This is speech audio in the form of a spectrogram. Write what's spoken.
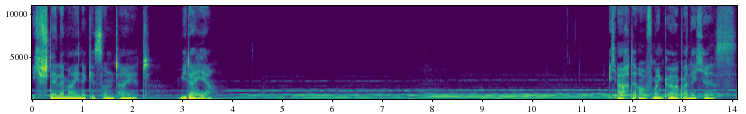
Ich stelle meine Gesundheit wieder her. Ich achte auf mein körperliches,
